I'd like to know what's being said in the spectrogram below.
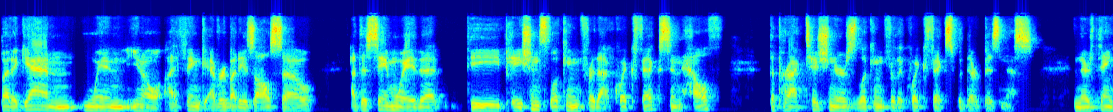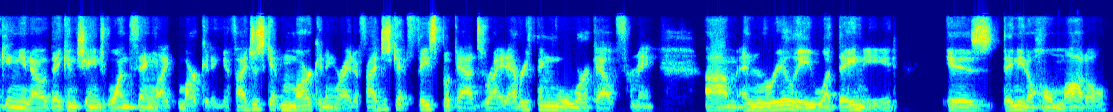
but again when you know i think everybody is also at the same way that the patient's looking for that quick fix in health the practitioners looking for the quick fix with their business and they're thinking, you know, they can change one thing like marketing. If I just get marketing right, if I just get Facebook ads right, everything will work out for me. Um, and really, what they need is they need a whole model.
